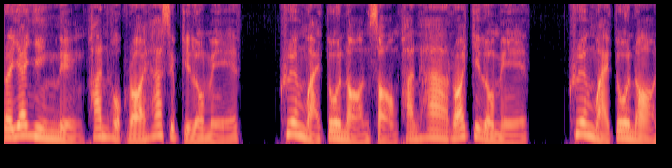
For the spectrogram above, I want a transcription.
ระยะยิง 1,650 กิโลเมตร เครื่องหมายตัวหนอน 2,500 กิโลเมตร เครื่องหมายตัวหนอน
